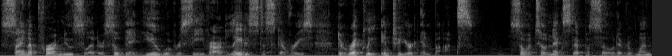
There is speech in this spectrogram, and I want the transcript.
Sign up for our newsletter so that you will receive our latest discoveries directly into your inbox. So until next episode, everyone,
